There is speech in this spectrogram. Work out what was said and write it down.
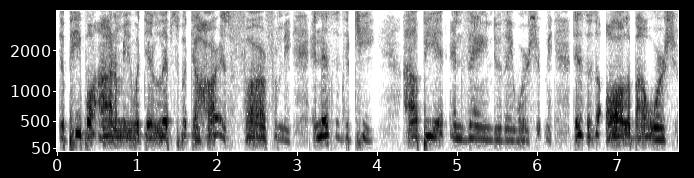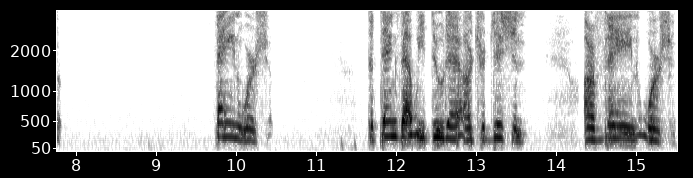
The people honor me with their lips, but their heart is far from me. And this is the key. Howbeit in vain do they worship me. This is all about worship. Vain worship. The things that we do that are tradition are vain worship.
